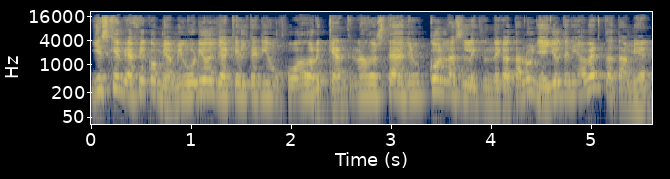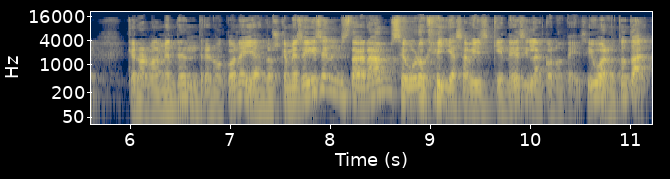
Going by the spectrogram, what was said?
Y es que viajé con mi amigo Uriol ya que él tenía un jugador que ha entrenado este año con la selección de Cataluña y yo tenía a Berta también, que normalmente entreno con ella. Los que me seguís en Instagram seguro que ya sabéis quién es y la conocéis. Y bueno, total,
